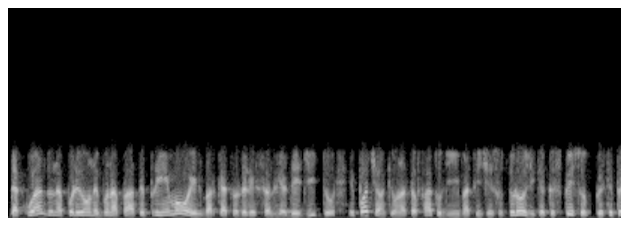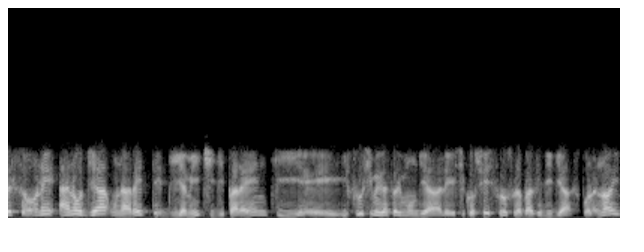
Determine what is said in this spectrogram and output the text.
da quando Napoleone Bonaparte I è sbarcato ad Alessandria d'Egitto. E poi c'è anche un altro fatto di matrice sociologica che spesso queste persone hanno già una rete di amici, di parenti, i flussi migratori mondiali si costruiscono sulla base di diaspora. Noi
